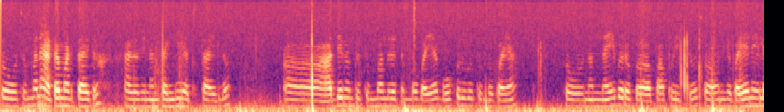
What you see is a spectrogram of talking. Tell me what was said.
ಸೊ ತುಂಬಾ ಹಠ ಮಾಡ್ತಾಯಿದ್ರು ಹಾಗಾಗಿ ನನ್ನ ತಂಗಿ ಹಚ್ತಾ ಇದ್ಲು. ಅದೇನಂತೂ ತುಂಬ ಅಂದರೆ ತುಂಬ ಭಯ, ಗೋಕುಲ್ಗೂ ತುಂಬ ಭಯ. ಸೊ ನನ್ನ ನೈಬರ್ ಒಬ್ಬ ಪಾಪು ಇತ್ತು. ಸೊ ಅವನಿಗೆ ಭಯನೇ ಇಲ್ಲ.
